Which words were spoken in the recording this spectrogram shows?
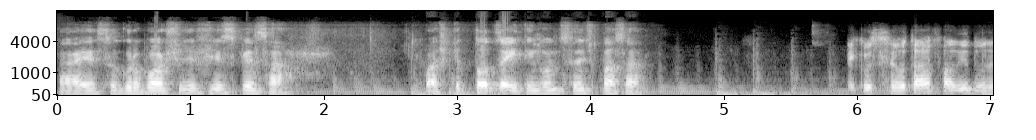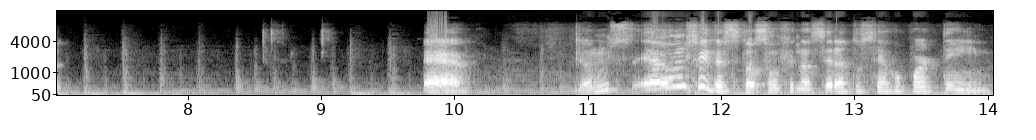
Ah, esse grupo eu acho difícil pensar. Eu acho que todos aí têm condições de passar. É que o Cerro tava falido, né? É. Eu não, eu não sei da situação financeira do Cerro Portenho.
